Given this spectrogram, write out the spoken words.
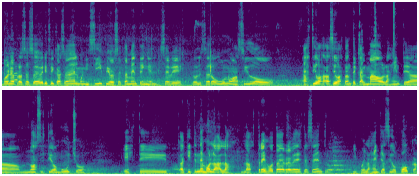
Bueno, el proceso de verificación en el municipio, exactamente en el CB 01, ha sido ha sido, ha sido bastante calmado, la gente no ha asistido mucho. Este, aquí tenemos las tres JRB de este centro y pues la gente ha sido poca,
